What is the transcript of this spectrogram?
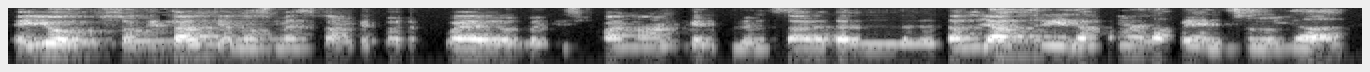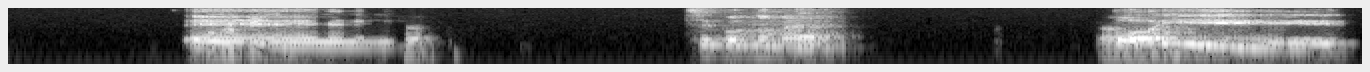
E io so che tanti hanno smesso anche per quello, perché si fanno anche influenzare dal, dagli altri, da come la pensano gli altri. E certo. secondo me, uh, poi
